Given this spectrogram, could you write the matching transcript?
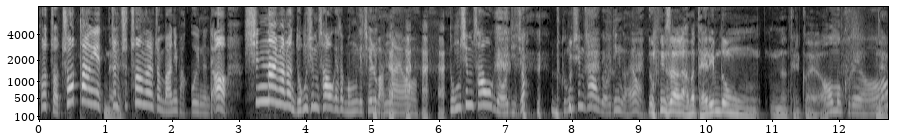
그렇죠. 추어탕이 네. 좀 추천을 좀 많이 받고 있는데, 어, 신라면은 농심 사옥에서 먹는 게 제일 많나요? 농심 사옥이 어디죠? 농심 사옥이 어딘가요? 농림사가 아마 대림동 될 거예요. 어머, 그래요. 네,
